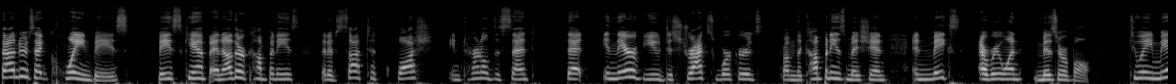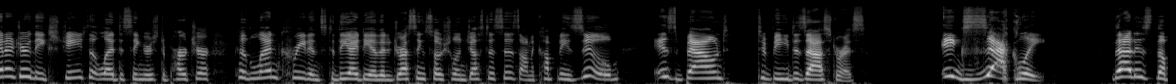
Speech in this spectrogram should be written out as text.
Founders at Coinbase, Basecamp, and other companies that have sought to quash internal dissent that, in their view, distracts workers from the company's mission and makes everyone miserable. To a manager, the exchange that led to Singer's departure could lend credence to the idea that addressing social injustices on a company's Zoom is bound to be disastrous. Exactly! That is the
